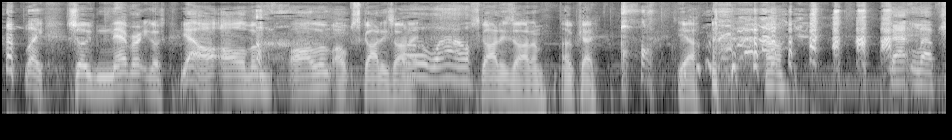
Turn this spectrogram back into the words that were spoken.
like so, never. He goes, "Yeah, all, all of them, all of them." Oh, Scotty's on it. Oh, wow. Scotty's on him. Okay. Yeah. That left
